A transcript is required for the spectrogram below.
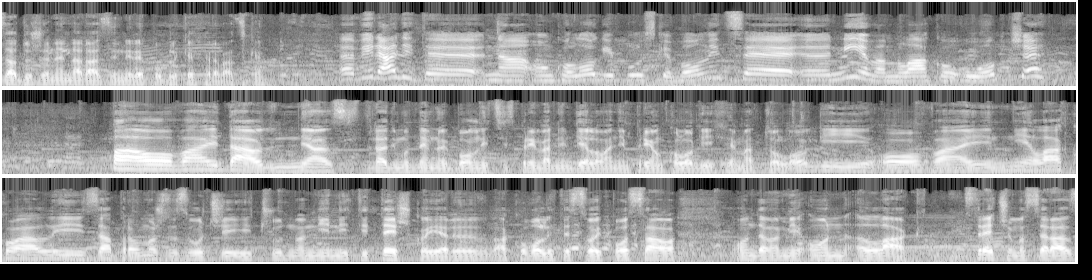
zadužene na razini Republike Hrvatske. E, vi radite na onkologiji Pulske bolnice, e, nije vam lako uopće, pa ovaj, da, ja radim u dnevnoj bolnici s primarnim djelovanjem pri onkologiji i hematologiji. Ovaj, nije lako, ali zapravo možda zvuči čudno, nije niti teško, jer ako volite svoj posao, onda vam je on lak. Srećemo se raz,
